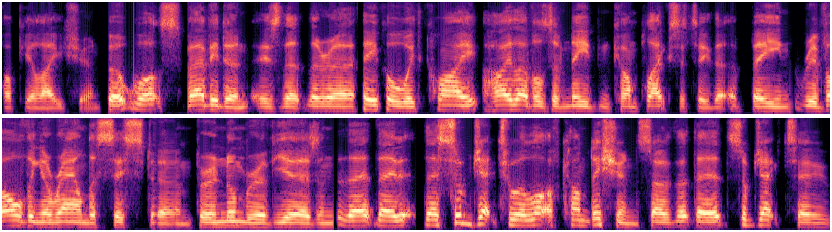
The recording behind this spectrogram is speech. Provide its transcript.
population. But what's evident is that there are people with quite high levels of need and complexity that have been revolving around the system for a number of years and they're, they're, they're subject to a lot of conditions so that they're subject to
